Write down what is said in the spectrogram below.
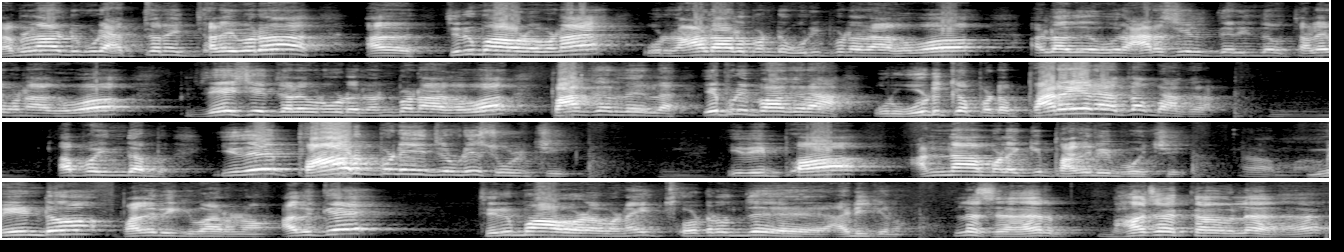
தமிழ்நாட்டுக்குடைய அத்தனை தலைவரும் திருமாவளவனை ஒரு நாடாளுமன்ற உறுப்பினராகவோ அல்லது ஒரு அரசியல் தெரிந்த தலைவனாகவோ தேசிய தலைவனோட நண்பனாகவோ பார்க்கறதே இல்லை. எப்படி பார்க்குறான்? ஒரு ஒடுக்கப்பட்ட பறையராக தான் பார்க்குறான். அப்போ இந்த இதே பார்ப்பனியத்தினுடைய சூழ்ச்சி. இது இப்போ அண்ணாமலைக்கு பதவி போச்சு. மீண்டும் பதவிக்கு வரணும். அதுக்கு திருமாவளவனை தொடர்ந்து அடிக்கணும். இல்லை சார் பாஜகவில்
